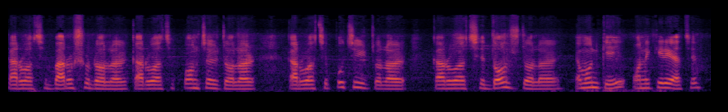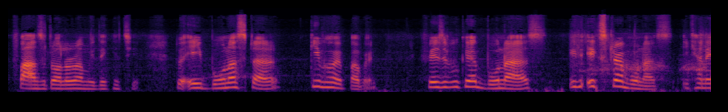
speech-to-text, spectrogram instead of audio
কারও আছে বারোশো ডলার, কারও আছে পঞ্চাশ ডলার, কারও আছে পঁচিশ ডলার, কারও আছে দশ ডলার, এমনকি অনেকেরই আছে পাঁচ ডলারও আমি দেখেছি। তো এই বোনাসটার কীভাবে পাবেন? ফেসবুকে বোনাস এক্সট্রা বোনাস এখানে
